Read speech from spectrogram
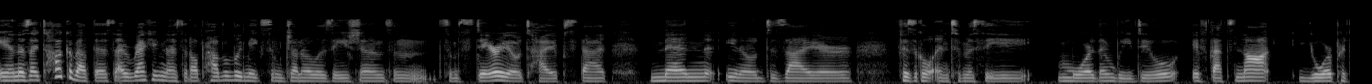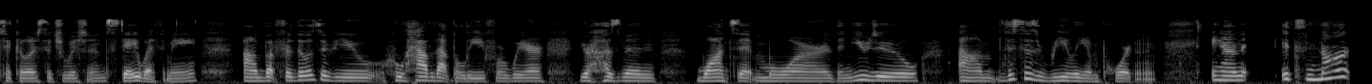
And as I talk about this, I recognize that I'll probably make some generalizations and some stereotypes that men, you know, desire physical intimacy more than we do. If that's not your particular situation, stay with me. Um, but for those of you who have that belief or where your husband wants it more than you do, um, this is really important. And it's not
